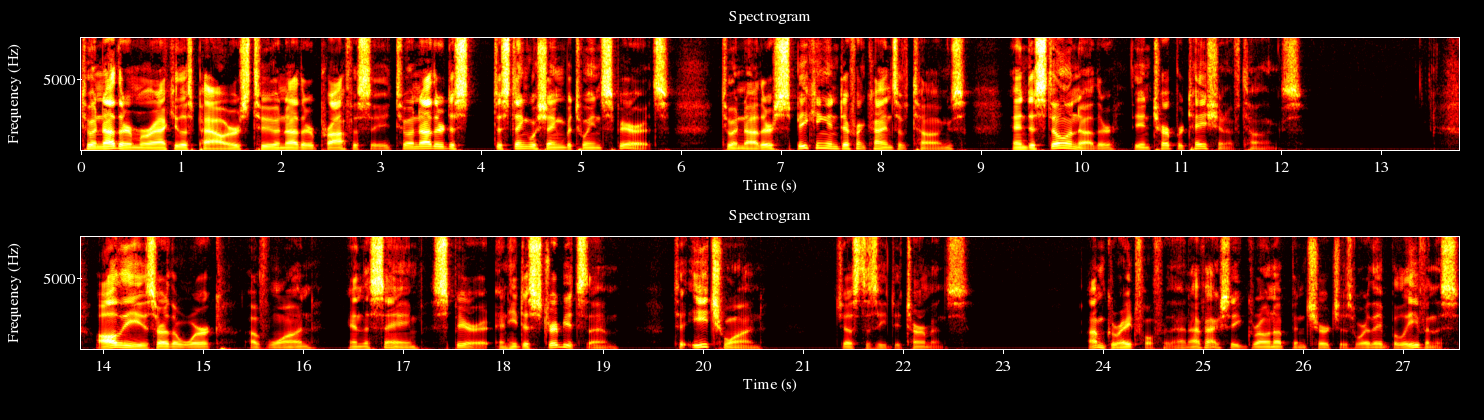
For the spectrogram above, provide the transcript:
to another, miraculous powers, to another, prophecy, to another, dis- distinguishing between spirits, to another, speaking in different kinds of tongues and to still another, the interpretation of tongues. All these are the work of one and the same Spirit, and He distributes them to each one just as He determines. I'm grateful for that. I've actually grown up in churches where they believe in this,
